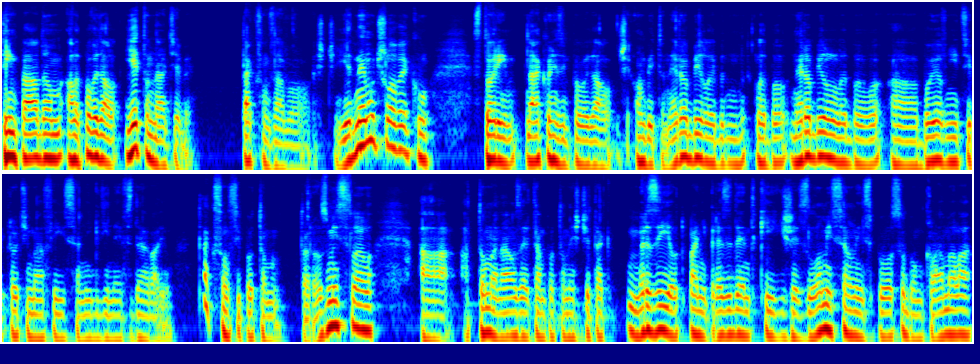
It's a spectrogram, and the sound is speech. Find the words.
Tým pádom, ale povedal, je to na tebe. Tak som zavolal ešte jednému človeku, s ktorým nakoniec mi povedal, že on by to nerobil, lebo, lebo, nerobil, lebo bojovníci proti mafii sa nikdy nevzdávajú. Tak som si potom to rozmyslel a, a to ma naozaj tam potom ešte tak mrzí od pani prezidentky, že zlomyselným spôsobom klamala,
